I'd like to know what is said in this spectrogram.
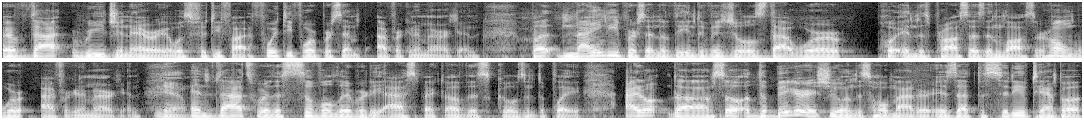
of that region area was 55 54% african american but 90% of the individuals that were put in this process and lost their home were African American. Yeah. And that's where the civil liberty aspect of this goes into play. I don't. Uh, so the bigger issue on this whole matter is that the city of Tampa,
